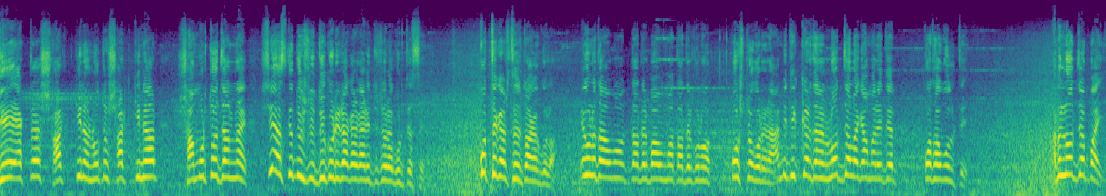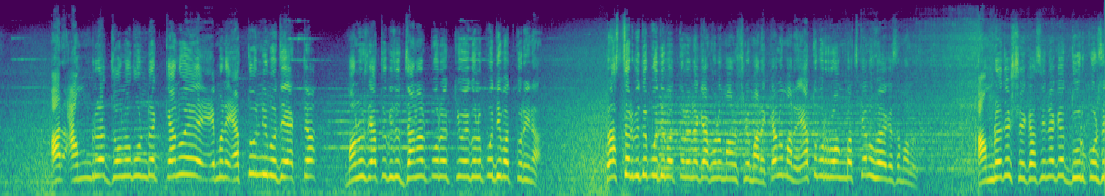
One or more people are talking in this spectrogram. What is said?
যে একটা শার্ট কিনা নতুন শার্ট কেনার সামর্থ্য জান নাই, সে আজকে দুই দুই কোটি টাকার গাড়িতে চলে ঘুরতেছে। কোথেকে আসছে টাকাগুলো? এগুলো তাও তাদের বাবা মা তাদের কোনো প্রশ্ন করে না। আমি ধিক্কার জানাই, লজ্জা লাগে আমার এদের কথা বলতে। আমি লজ্জা পাই। আর আমরা জনগণরা কেন মানে এত নিম যে একটা মানুষ এত কিছু জানার পরে কেউ এগুলো প্রতিবাদ করি না? রাস্তার ভিতরে প্রতিবাদ করে নাকি এখনও মানুষকে মারে? কেন মারে? এত বড় রংবাজ কেন হয়ে গেছে মানুষ? আমরা যে শেখ হাসিনাকে দূর করছি,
